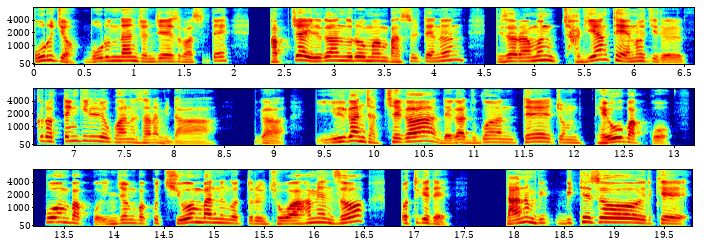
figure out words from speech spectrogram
모르죠. 모른다는 전제에서 봤을 때 갑자 일간으로만 봤을 때는 이 사람은 자기한테 에너지를 끌어당기려고 하는 사람이다. 그러니까 일간 자체가 내가 누구한테 좀 대우받고 후원받고 인정받고 지원받는 것들을 좋아하면서 어떻게 돼? 나는 밑, 밑에서 이렇게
